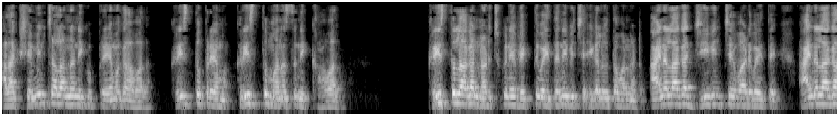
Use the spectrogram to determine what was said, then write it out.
అలా క్షమించాలన్నా నీకు ప్రేమ కావాలా? క్రీస్తు ప్రేమ క్రీస్తు మనస్సు నీకు కావాలి? క్రీస్తులాగా నడుచుకునే వ్యక్తి అయితేనే ఇవి చేయగలుగుతావు అన్నట్టు ఆయనలాగా జీవించే వాడివైతే ఆయనలాగా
